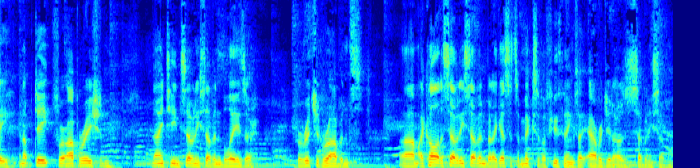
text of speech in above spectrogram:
An update for Operation 1977 Blazer for Richard Robbins. Um, I call it a 77, but I guess it's a mix of a few things. I average it out as a 77.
